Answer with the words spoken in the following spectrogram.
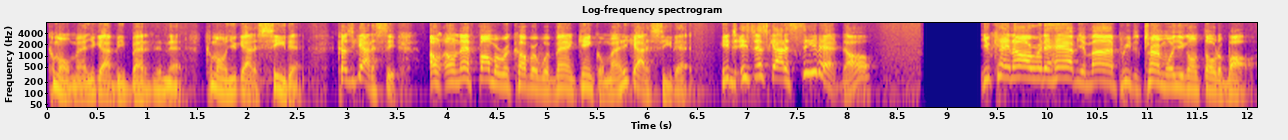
Come on, man, you gotta be better than that. Come on, you gotta see that because you gotta see on, on that fumble recovery with Van Ginkel, man. He gotta see that. He, he just gotta see that, dog. You can't already have your mind predetermined where you're gonna throw the ball.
